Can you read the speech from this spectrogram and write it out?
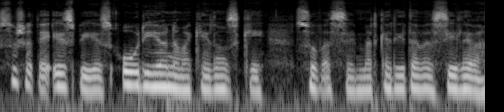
Слушате SBS Audio на македонски. Со вас е Маргарита Василева.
